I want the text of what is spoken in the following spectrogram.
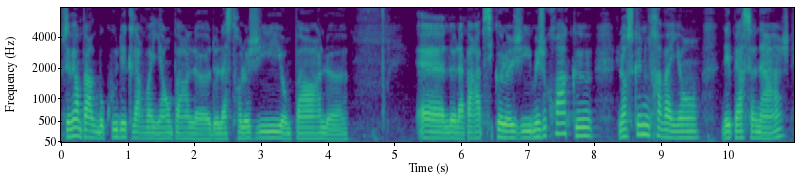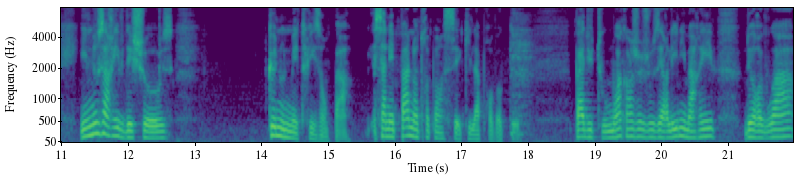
Vous savez, on parle beaucoup des clairvoyants, on parle euh, de l'astrologie, on parle euh, de la parapsychologie, mais je crois que lorsque nous travaillons des personnages, il nous arrive des choses que nous ne maîtrisons pas. Ça n'est pas notre pensée qui l'a provoqué. Pas du tout. Moi, quand je joue Zerline, il m'arrive de revoir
